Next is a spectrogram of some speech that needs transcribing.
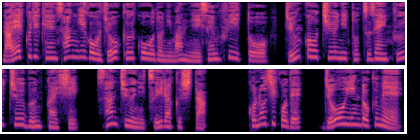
苗栗県三義号上空高度2万2000フィートを巡航中に突然空中分解し、山中に墜落した。この事故で乗員6名、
